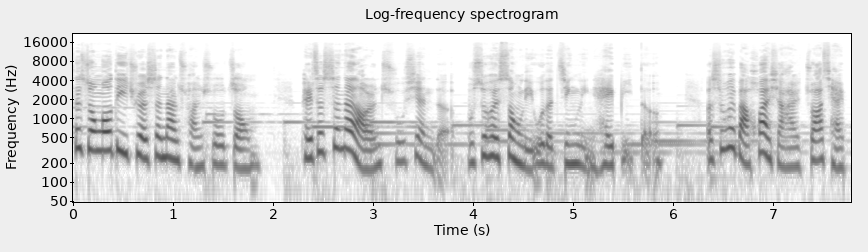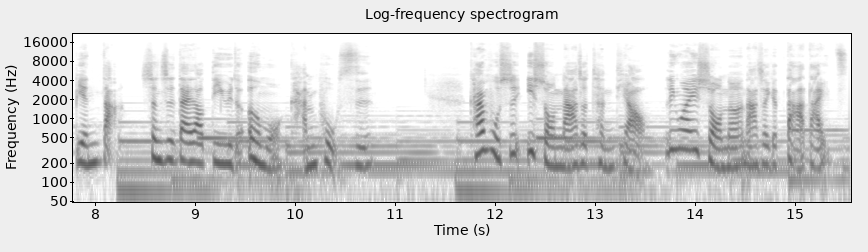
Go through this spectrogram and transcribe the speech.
在中欧地区的圣诞传说中，陪着圣诞老人出现的不是会送礼物的精灵黑彼得，而是会把坏小孩抓起来鞭打，甚至带到地狱的恶魔坎普斯。坎普斯一手拿着藤条，另外一手呢拿着一个大袋子。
